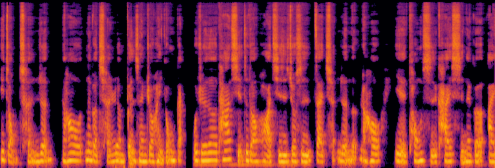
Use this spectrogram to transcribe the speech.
一种承认，然后那个承认本身就很勇敢。我觉得他写这段话其实就是在承认了，然后。也同时开始那个哀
